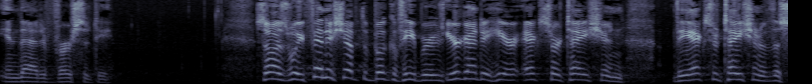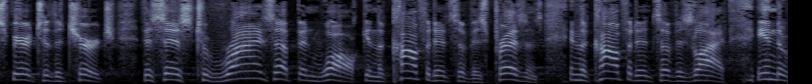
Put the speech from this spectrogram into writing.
in that adversity. So as we finish up the book of Hebrews, you're going to hear exhortation the exhortation of the Spirit to the church that says to rise up and walk in the confidence of His presence, in the confidence of His life, in the,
